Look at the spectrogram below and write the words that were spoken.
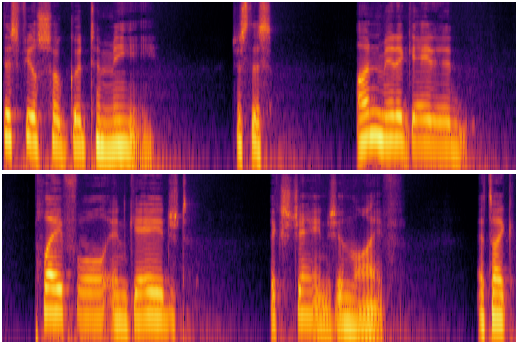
this feels so good to me, just this unmitigated, playful, engaged exchange in life. It's like,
